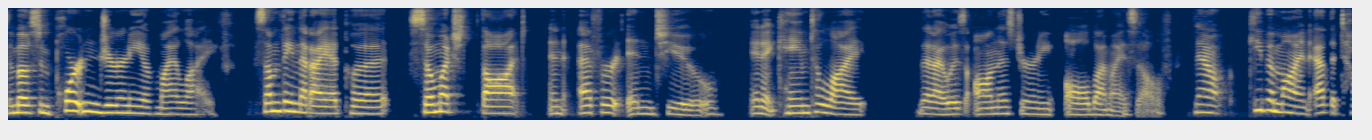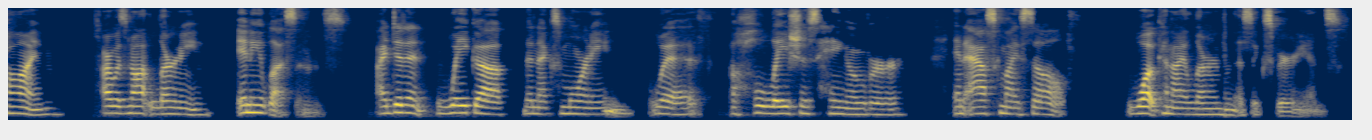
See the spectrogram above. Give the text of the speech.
The most important journey of my life. Something that I had put so much thought and effort into, and it came to light that I was on this journey all by myself. Now, keep in mind, at the time, I was not learning any lessons. I didn't wake up the next morning with a hellacious hangover and ask myself, what can I learn from this experience?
